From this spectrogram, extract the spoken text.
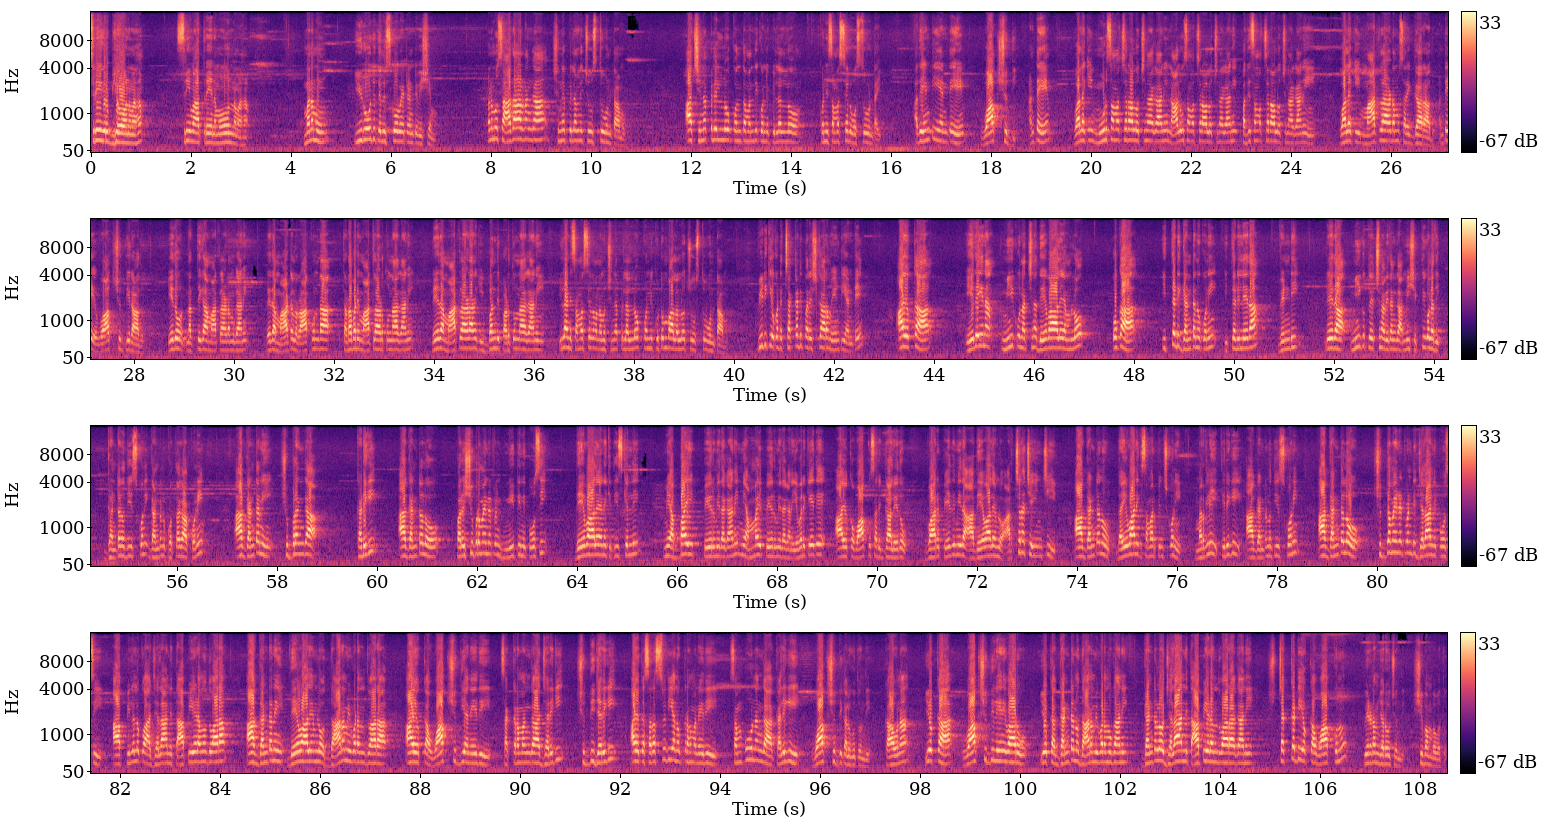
శ్రీ గురుభ్యో నమ. శ్రీమాత్రే నమో నమ. మనము ఈరోజు తెలుసుకోవేటువంటి విషయం. మనము సాధారణంగా చిన్నపిల్లల్ని చూస్తూ ఉంటాము. ఆ చిన్నపిల్లల్లో కొంతమంది కొన్ని పిల్లల్లో కొన్ని సమస్యలు వస్తూ ఉంటాయి. అదేంటి అంటే వాక్శుద్ధి అంటే వాళ్ళకి మూడు సంవత్సరాలు వచ్చినా కానీ నాలుగు సంవత్సరాలు వచ్చినా కానీ పది సంవత్సరాలు వచ్చినా కానీ వాళ్ళకి మాట్లాడడం సరిగ్గా రాదు. అంటే వాక్శుద్ధి రాదు. ఏదో నత్తిగా మాట్లాడడం కానీ లేదా మాటలు రాకుండా తడబడి మాట్లాడుతున్నా కానీ లేదా మాట్లాడడానికి ఇబ్బంది పడుతున్నా కానీ ఇలాంటి సమస్యలు మనము చిన్నపిల్లల్లో కొన్ని కుటుంబాలలో చూస్తూ ఉంటాము. వీటికి ఒకటి చక్కటి పరిష్కారం ఏంటి అంటే ఆ యొక్క ఏదైనా మీకు నచ్చిన దేవాలయంలో ఒక ఇత్తడి గంటను కొని ఇత్తడి లేదా వెండి లేదా మీకు తెచ్చిన విధంగా మీ శక్తి కొలది గంటను తీసుకొని గంటను కొత్తగా కొని ఆ గంటని శుభ్రంగా కడిగి ఆ గంటలో పరిశుభ్రమైనటువంటి నీటిని పోసి దేవాలయానికి తీసుకెళ్ళి మీ అబ్బాయి పేరు మీద కానీ మీ అమ్మాయి పేరు మీద కానీ ఎవరికైతే ఆ యొక్క వాక్కు సరిగ్గా లేదో వారి పేరు మీద ఆ దేవాలయంలో అర్చన చేయించి ఆ గంటను దైవానికి సమర్పించుకొని మరలి తిరిగి ఆ గంటను తీసుకొని ఆ గంటలో శుద్ధమైనటువంటి జలాన్ని పోసి ఆ పిల్లలకు ఆ జలాన్ని తాపేయడం ద్వారా ఆ గంటని దేవాలయంలో దానం ఇవ్వడం ద్వారా ఆ యొక్క వాక్శుద్ధి అనేది సక్రమంగా జరిగి శుద్ధి జరిగి ఆ యొక్క సరస్వతి అనుగ్రహం అనేది సంపూర్ణంగా కలిగి వాక్శుద్ధి కలుగుతుంది. కావున ఈ యొక్క వాక్శుద్ధి లేని వారు ఈ యొక్క గంటను దానం ఇవ్వడము కానీ గంటలో జలాన్ని తాపేయడం ద్వారా కానీ చక్కటి యొక్క వాక్కును వినడం జరుగుతుంది. శుభం భవతు.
